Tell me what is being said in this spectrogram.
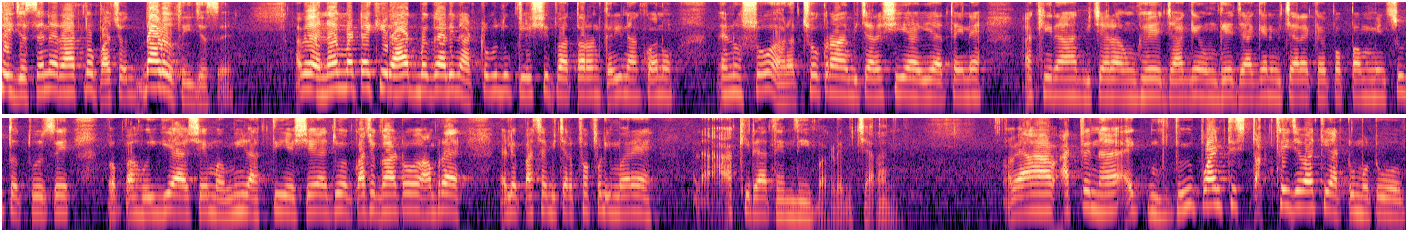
થઈ જશે ને રાતનો પાછો દાડો થઈ જશે. હવે એના માટે આખી રાત બગાડીને આટલું બધું ક્લેશિત વાતાવરણ કરી નાખવાનું, એનો શો હરત છોકરા બિચારા શિયાવિયા થઈને આખી રાત બિચારા ઊંઘે, જાગે ઊંઘે, જાગે ને બિચારા કે પપ્પા, મમ્મી, શું થતું હશે? પપ્પા હોઈ ગયા હશે, મમ્મી રાખતી હશે? જો પાછો ઘાંટો સાંભળાય એટલે પાછા બિચારા ફફડી મરે. આખી રાત એમની પકડે બિચારાની. હવે આ આટલે ના, એક વ્યૂ પોઈન્ટથી સ્ટક થઈ જવાથી આટલું મોટું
